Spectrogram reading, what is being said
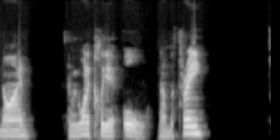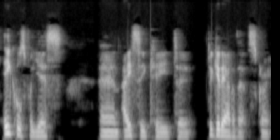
9, and we want to clear all. Number 3 equals for yes, and AC key to, to get out of that screen.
